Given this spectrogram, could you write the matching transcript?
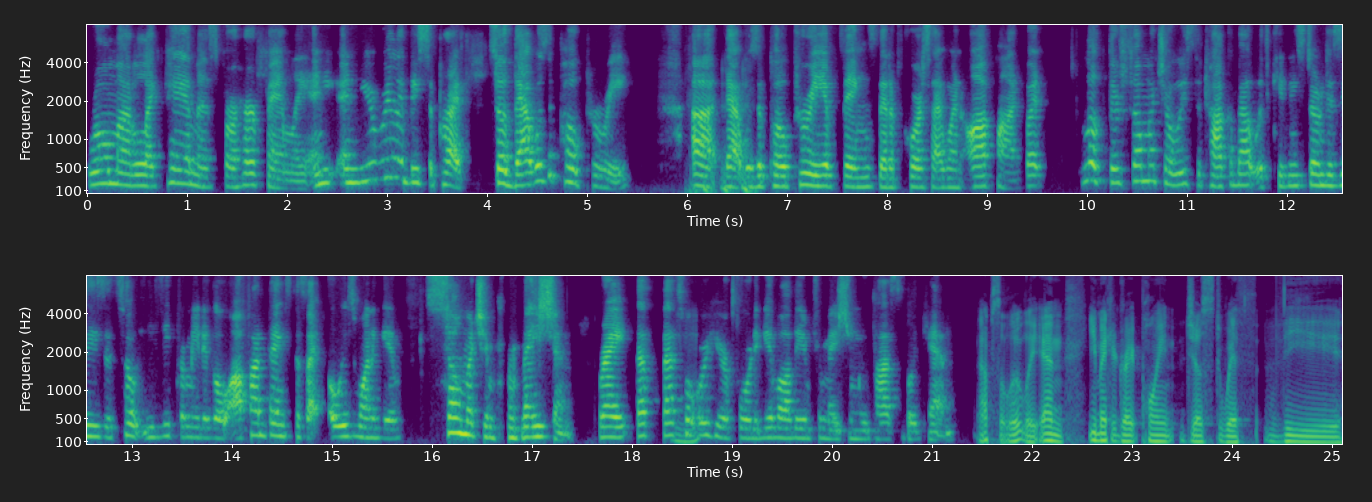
role model like Pam is for her family, and and you really be surprised. So that was a potpourri. Uh, that was a potpourri of things that, of course, I went off on. But look, there's so much always to talk about with kidney stone disease. It's so easy for me to go off on things because I always want to give so much information. Right? That that's mm-hmm. what we're here for to give all the information we possibly can. Absolutely, and you make a great point just with the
